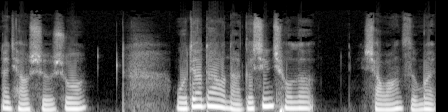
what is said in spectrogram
那条蛇说：“我掉到哪个星球了？”小王子问。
